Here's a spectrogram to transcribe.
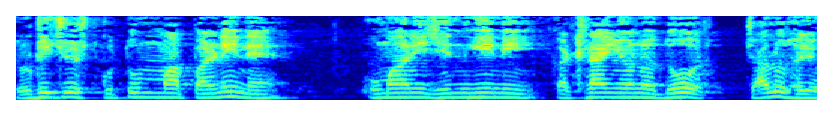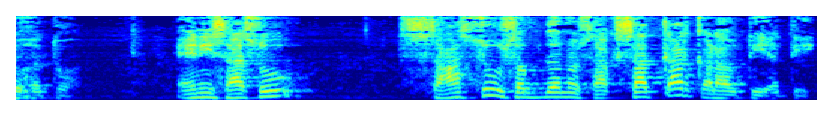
રૂઢિચુસ્ત કુટુંબમાં પરણીને ઉમાની જિંદગીની કઠણાઈઓનો દોર ચાલુ થયો હતો. એની સાસુ સાસુ શબ્દનો સાક્ષાત્કાર કરાવતી હતી.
